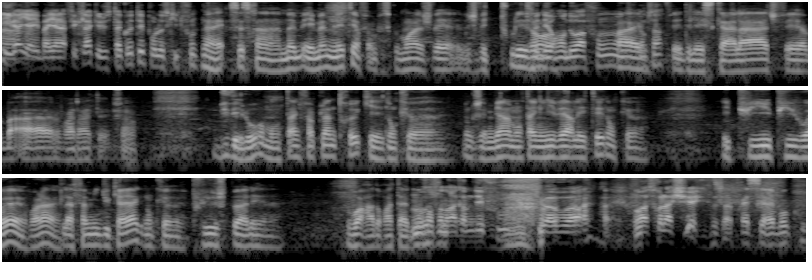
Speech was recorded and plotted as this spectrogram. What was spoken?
l'hiver, il y, a, bah, y a la Fécla qui est juste à côté pour le ski de fond. Ouais, ce sera même et même l'été, enfin parce que moi je vais, je vais tous les tu ans. Fais des randos à fond, ouais, comme ça. Je fais de l'escalade, je fais bah voilà, de, du vélo en montagne, enfin plein de trucs et donc euh, donc j'aime bien la montagne l'hiver, l'été, donc et puis puis ouais, voilà, la famille du kayak, donc plus je peux aller voir à droite à gauche. On s'entendra comme des fous, tu vas voir. On va se relâcher. J'apprécierais beaucoup.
